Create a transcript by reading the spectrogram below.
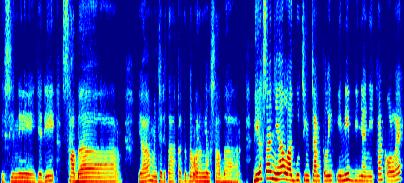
di sini jadi sabar ya menceritakan tentang orang yang sabar. Biasanya lagu Cincang Keling ini dinyanyikan oleh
